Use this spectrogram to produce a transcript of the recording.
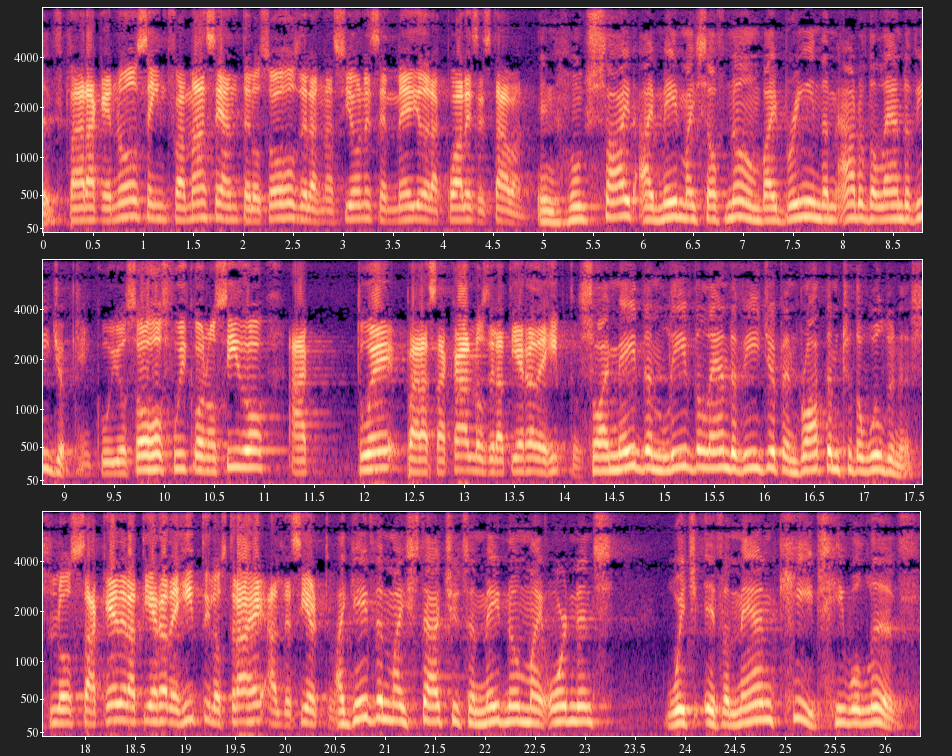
lived, para que no se infamase ante los ojos de las naciones en medio de las cuales estaban, in whose sight I made myself known by bringing them out of the land of Egypt. en cuyos ojos fui conocido, actué para sacarlos de la tierra de Egipto. So I made them leave the land of Egypt and brought them to the wilderness. Los saqué de la tierra de Egipto y los traje al desierto. I gave them my statutes and made known my ordinance, which if a man keeps, he will live.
